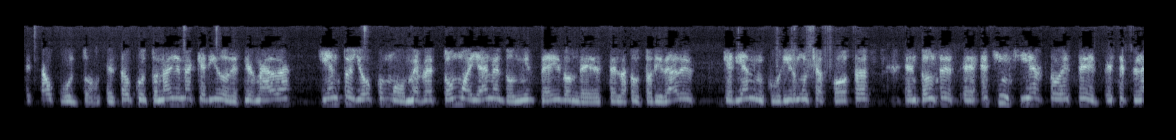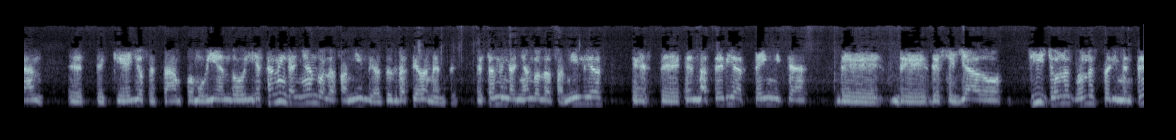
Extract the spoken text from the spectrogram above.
está oculto, está oculto. Nadie me ha querido decir nada siento yo como me retomo allá en el 2006 donde este, las autoridades querían encubrir muchas cosas. Entonces eh, es incierto este este plan este que ellos están promoviendo y están engañando a las familias desgraciadamente. Están engañando a las familias este en materia técnica de de, de sellado. Sí yo lo yo lo experimenté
